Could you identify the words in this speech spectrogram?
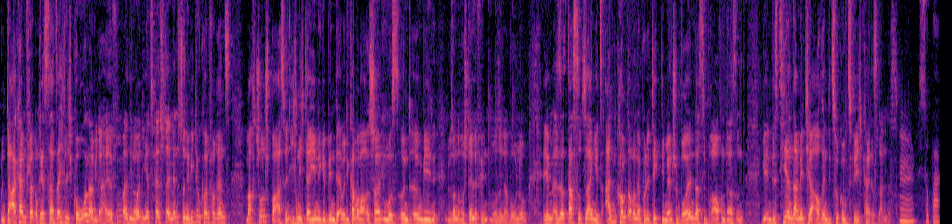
und da kann vielleicht auch jetzt tatsächlich Corona wieder helfen, weil die Leute jetzt feststellen, Mensch, so eine Videokonferenz macht schon Spaß, wenn ich nicht derjenige bin, der immer die Kamera ausschalten muss und irgendwie eine besondere Stelle finden muss in der Wohnung. also dass das sozusagen jetzt ankommt, auch in der Politik, die Menschen wollen das, sie brauchen das und wir investieren damit ja auch in die Zukunftsfähigkeit des Landes. Hm, super.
